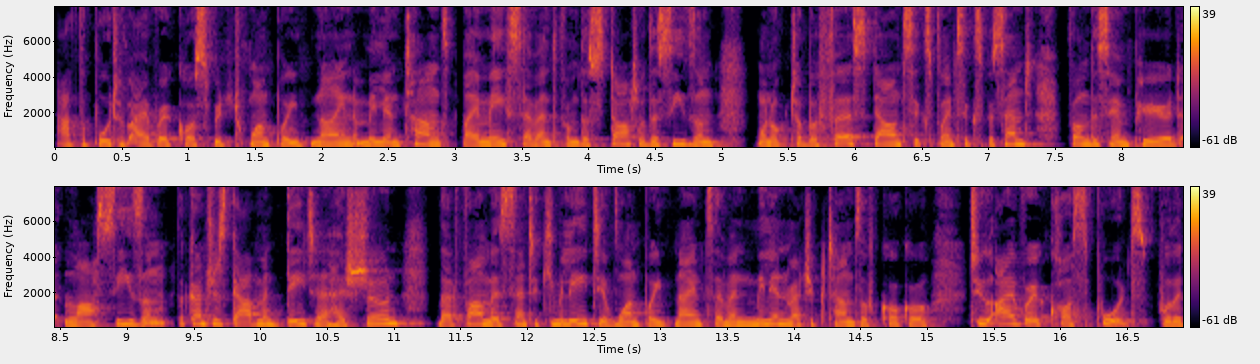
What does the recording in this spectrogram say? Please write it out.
at the port of Ivory Coast reached 1.9 million tons by May 7th from the start of the season on October 1st, down 6.6% from the same period last season. The country's government data has shown that farmers sent a cumulative 1.97 million metric tons of cocoa to Ivory Coast ports for the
